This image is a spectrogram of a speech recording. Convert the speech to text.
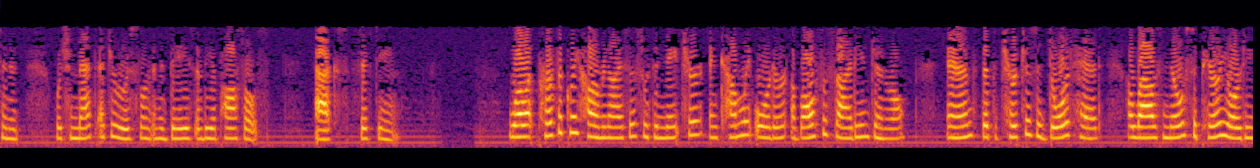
synod which met at Jerusalem in the days of the apostles. Acts 15. While it perfectly harmonizes with the nature and comely order of all society in general, and that the Church's adored head allows no superiority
